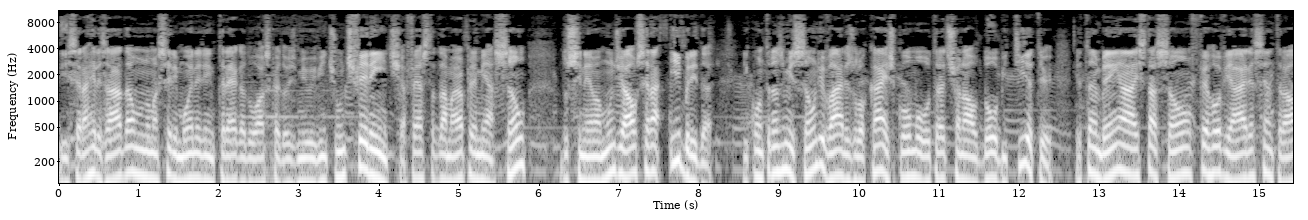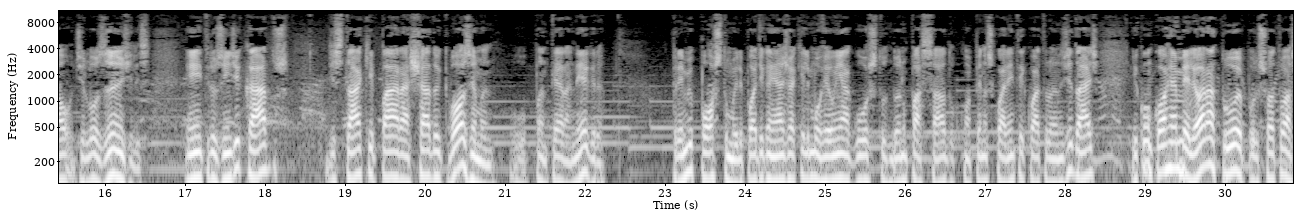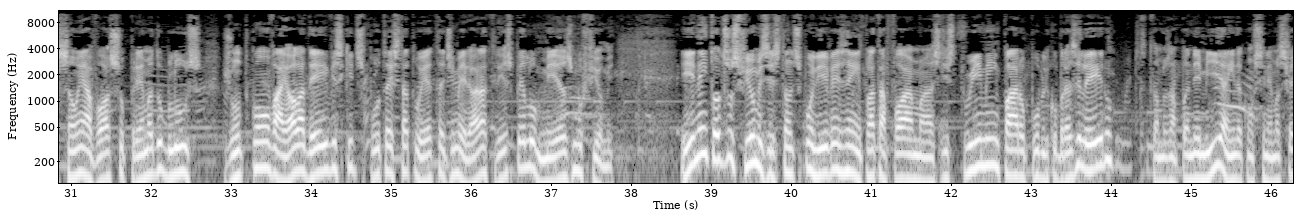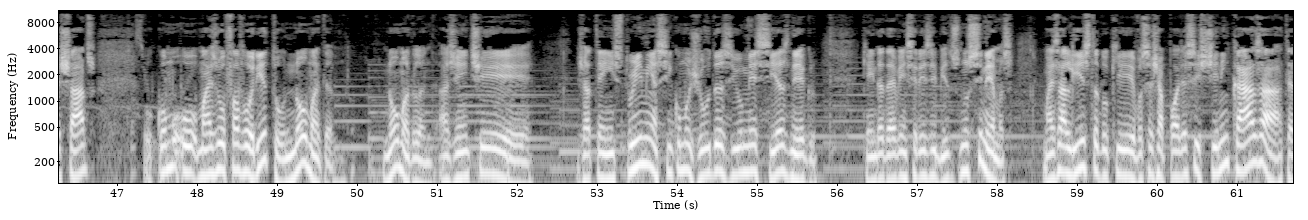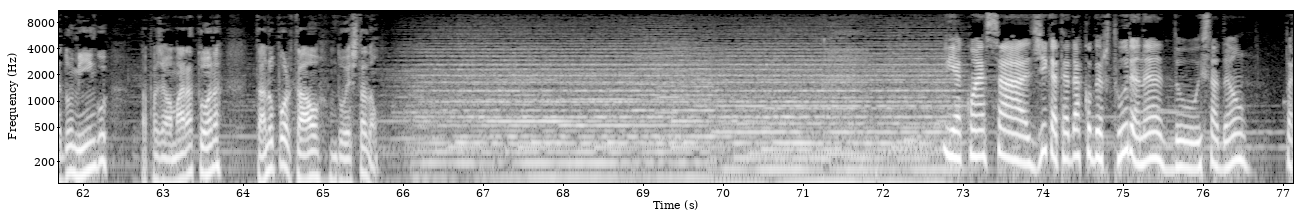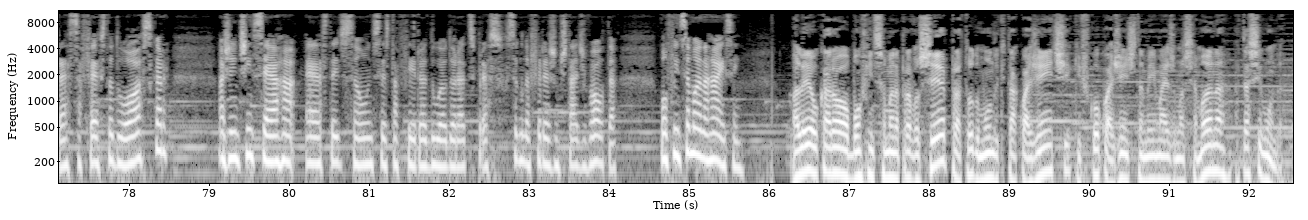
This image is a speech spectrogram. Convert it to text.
e será realizada numa cerimônia de entrega do Oscar 2021 diferente. A festa da maior premiação do cinema mundial será híbrida e com transmissão de vários locais, como o tradicional Dolby Theatre e também a Estação Ferroviária Central de Los Angeles. Entre os indicados, destaque para Chadwick Boseman, o Pantera Negra, prêmio póstumo. Ele pode ganhar já que ele morreu em agosto do ano passado, com apenas 44 anos de idade, e concorre a melhor ator por sua atuação em A Voz Suprema do Blues, junto com Viola Davis, que disputa a estatueta de melhor atriz pelo mesmo filme. E nem todos os filmes estão disponíveis em plataformas de streaming para o público brasileiro. Estamos na pandemia, ainda com cinemas fechados. Como o, mas o favorito, Nomad, Nomadland, a gente já tem streaming, assim como Judas e o Messias Negro, que ainda devem ser exibidos nos cinemas. Mas a lista do que você já pode assistir em casa até domingo, para fazer uma maratona, está no portal do Estadão. E é com essa dica até da cobertura né, do Estadão para essa festa do Oscar, a gente encerra esta edição de sexta-feira do Eldorado Expresso. Segunda-feira a gente está de volta. Bom fim de semana, Heisen. Valeu, Carol. Bom fim de semana para você, para todo mundo que está com a gente, que ficou com a gente também mais uma semana. Até segunda.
